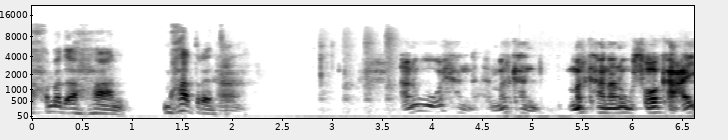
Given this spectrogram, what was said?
axmed ahaan maxaad dareentay anigu waxaan markaan markaan anigu soo kacay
